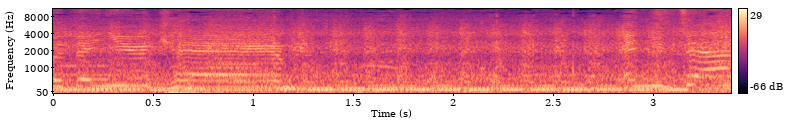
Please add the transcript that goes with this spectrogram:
But then you came, and you danced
